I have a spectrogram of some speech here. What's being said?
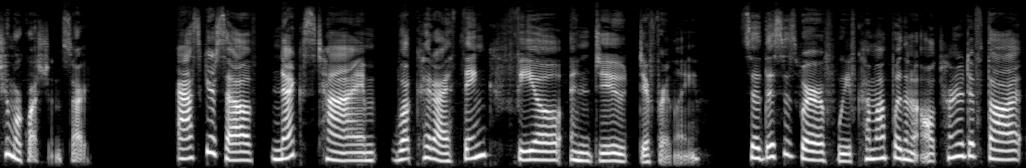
two more questions, sorry. Ask yourself next time, what could I think, feel, and do differently? So this is where if we've come up with an alternative thought,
